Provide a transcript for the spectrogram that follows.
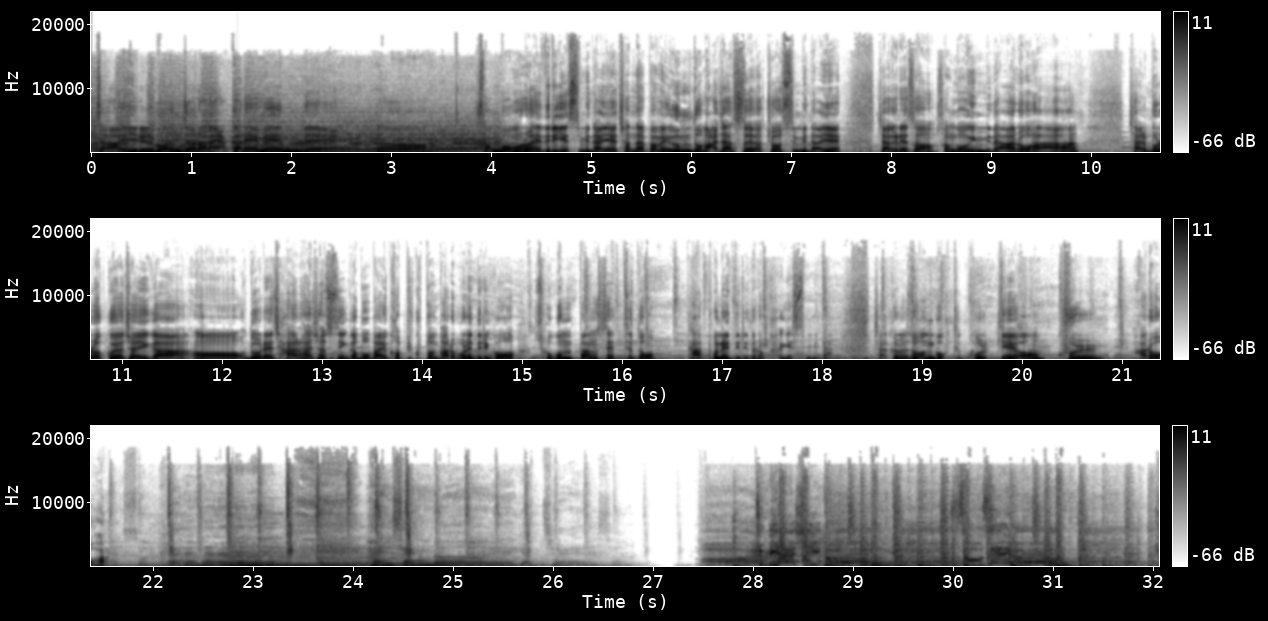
자, 1번 전화가 약간 애매했는데, 어, 성공으로 해드리겠습니다. 예, 첫날 밤에 음도 맞았어요. 좋습니다. 예. 자, 그래서 성공입니다. 아로하. 잘 불렀고요. 저희가, 어, 노래 잘 하셨으니까 모바일 커피 쿠폰 바로 보내드리고, 소금빵 세트도 다 보내드리도록 하겠습니다. 자, 그러면서 원곡 듣고 올게요. 쿨, 아로하. 항상 너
